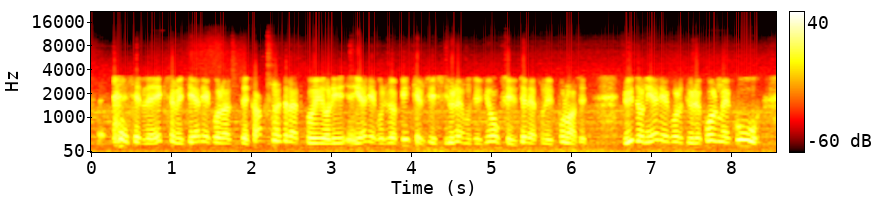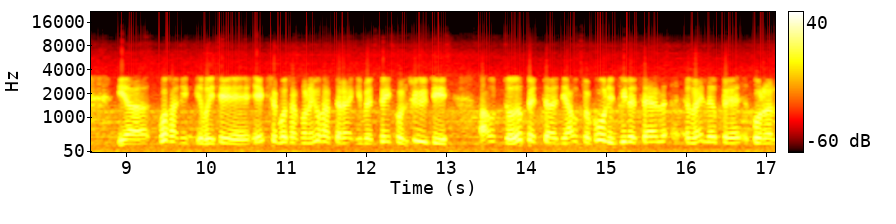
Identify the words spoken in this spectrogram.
selle eksamite järjekorrad kaks nädalat, kui oli järjekord juba pikem, siis ülemused jooksid, telefonid punased. nüüd on järjekord üle kolme kuu ja kohalik või see eksamiosakonna juhataja räägib, et kõik on süüdi autoõpetajad ja autokoolid viletsa väljaõppe korral.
